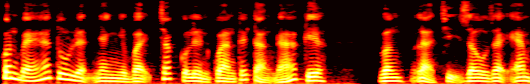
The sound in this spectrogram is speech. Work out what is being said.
Con bé tu luyện nhanh như vậy chắc có liên quan tới tảng đá kia. Vâng là chị dâu dạy em.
